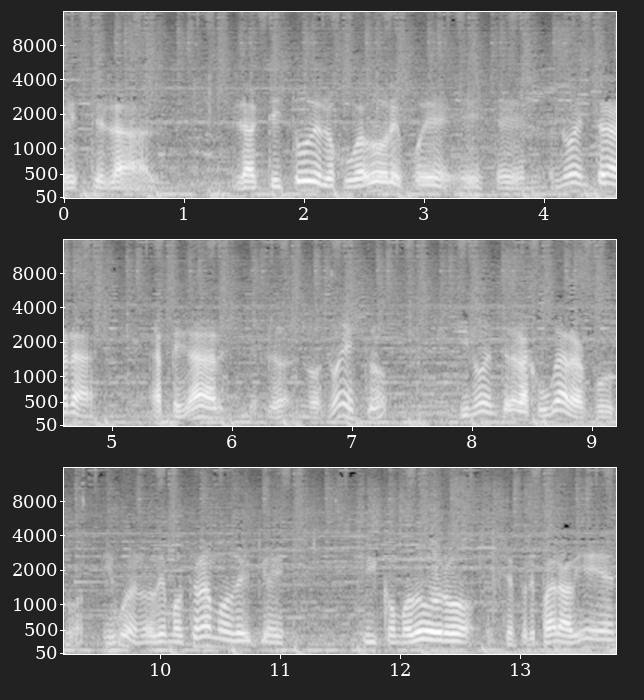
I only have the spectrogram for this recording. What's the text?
este, la, actitud de los jugadores fue este, no entrar a, pegar los nuestros, sino entrar a jugar al fútbol. Y bueno, demostramos de que si Comodoro se prepara bien,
